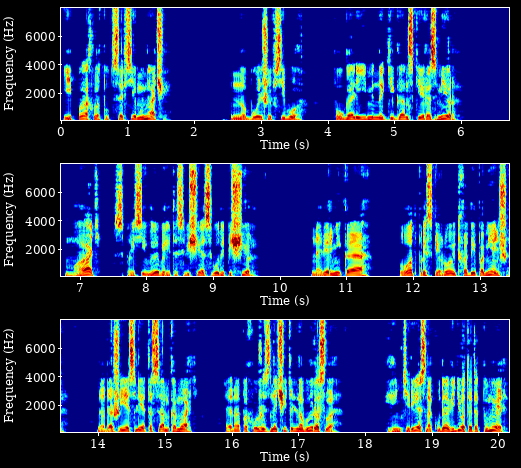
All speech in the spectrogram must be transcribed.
и пахло тут совсем иначе. Но больше всего пугали именно гигантские размеры. «Мать!» — спросил Эверетт, освещая своды пещеры. «Наверняка отпрыски роют ходы поменьше, но даже если это самка-мать, она, похоже, значительно выросла. Интересно, куда ведет этот туннель?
